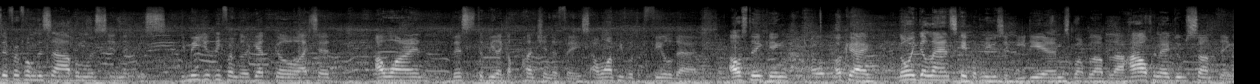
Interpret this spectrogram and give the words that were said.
different from this album was, in, is immediately from the get-go, I said I wanted this to be like a punch in the face. I want people to feel that. I was thinking, okay, knowing the landscape of music, EDMs, blah blah blah, how can I do something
